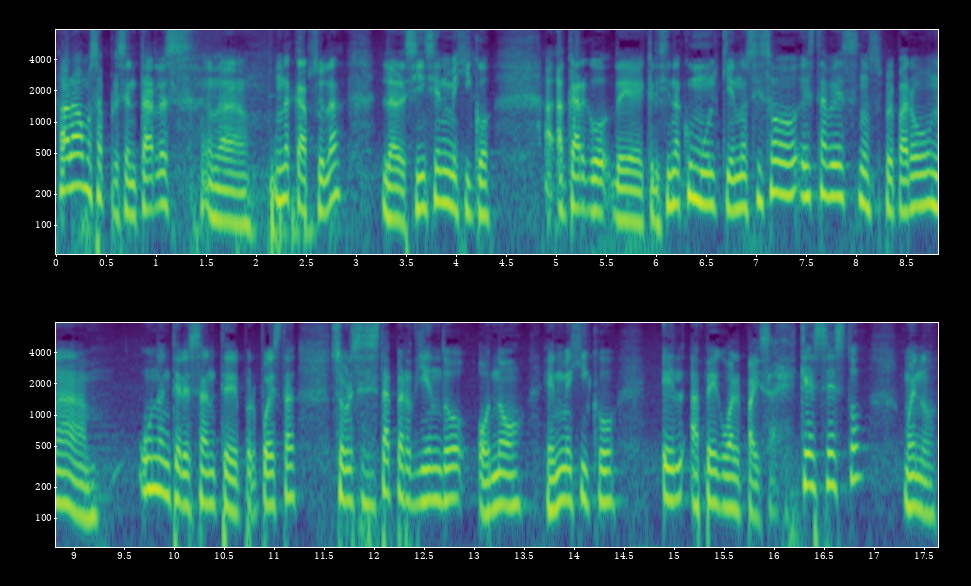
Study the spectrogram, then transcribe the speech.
Ahora vamos a presentarles una, cápsula, la de Ciencia en México, a, cargo de Cristina Cumul, quien nos hizo, esta vez nos preparó una, una interesante propuesta sobre si se está perdiendo o no en México el apego al paisaje. ¿Qué es esto? Bueno,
